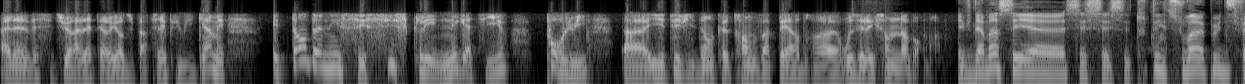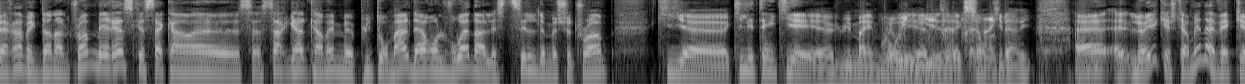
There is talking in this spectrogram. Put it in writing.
à l'investiture à l'intérieur du Parti républicain, mais étant donné ces six clés négatives, pour lui, euh, il est évident que Trump va perdre euh, aux élections de novembre. Évidemment, c'est, euh, c'est, c'est, tout est souvent un peu différent avec Donald Trump, mais reste que ça, quand, euh, ça, ça, regarde quand même plutôt mal. D'ailleurs, on le voit dans le style de M. Trump qui euh, qu'il est inquiet lui-même pour les, les élections qu'il arrive. Euh, Loïc, je termine avec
